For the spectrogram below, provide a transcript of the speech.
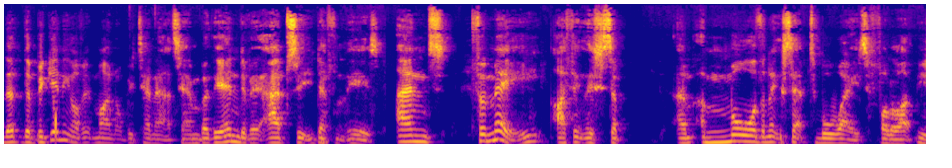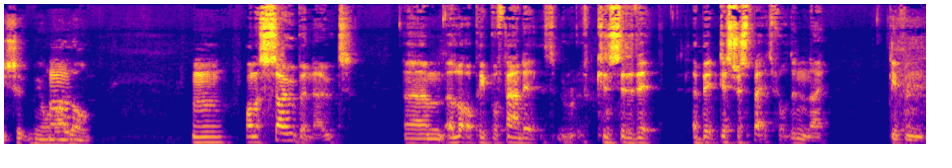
the the beginning of it might not be ten out of ten, but the end of it absolutely definitely is. And for me, I think this is a a, a more than acceptable way to follow up. You shook me all night mm. long. Mm. On a sober note, um, a lot of people found it, considered it a bit disrespectful, didn't they? Given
